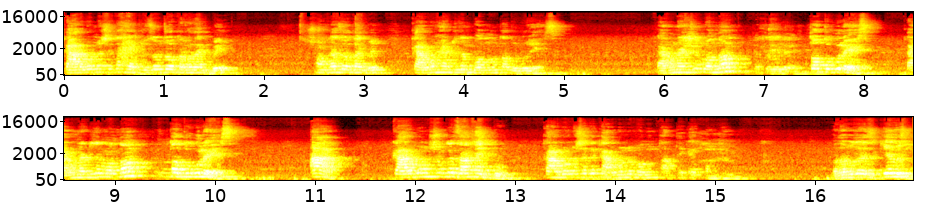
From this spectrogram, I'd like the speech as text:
কার্বনের সাথে হাইড্রোজেন যতটা থাকবে সংখ্যা যত থাকবে কার্বন হাইড্রোজেন বন্ধন ততগুলোই আছে। কার্বন হাইড্রোজেন বন্ধন ততগুলোই আছে। কার্বন হাইড্রোজেন বন্ধন ততগুলোই আছে। আর কার্বন সংখ্যা যা থাকবে কার্বনের সাথে কার্বনের বন্ধন তার থেকে কম থাকবে। কথা বোঝা যাচ্ছে কি বুঝি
